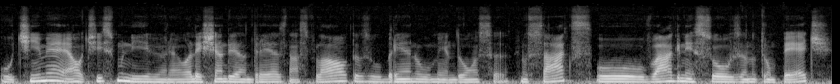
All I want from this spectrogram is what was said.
o time é altíssimo nível, né? O Alexandre Andrés nas flautas, o Breno Mendonça no sax, o Wagner Souza no trompete,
